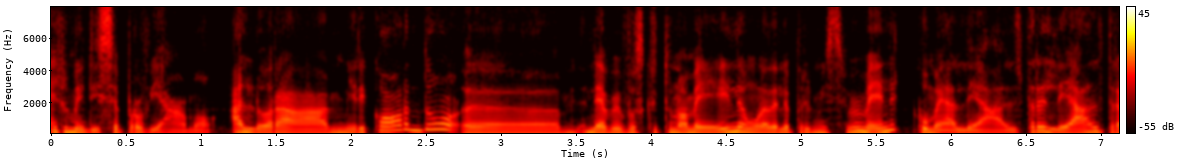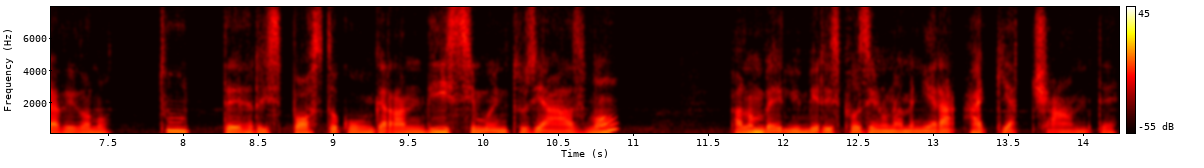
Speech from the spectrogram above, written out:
e lui mi disse proviamo. Allora mi ricordo, eh, le avevo scritto una mail, una delle primissime mail, come alle altre. Le altre avevano tutte risposto con grandissimo entusiasmo. Palombelli mi rispose in una maniera agghiacciante.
